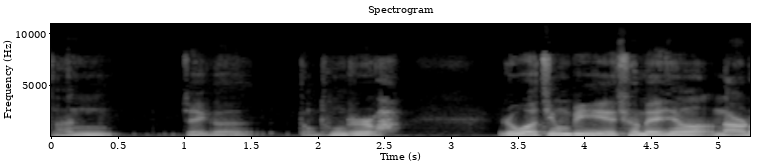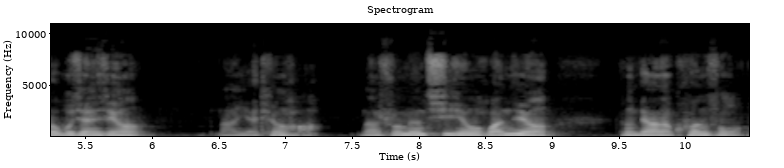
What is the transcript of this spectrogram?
咱这个等通知吧。如果京币全北京哪儿都不限行那也挺好。那说明骑行环境更加的宽松了，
